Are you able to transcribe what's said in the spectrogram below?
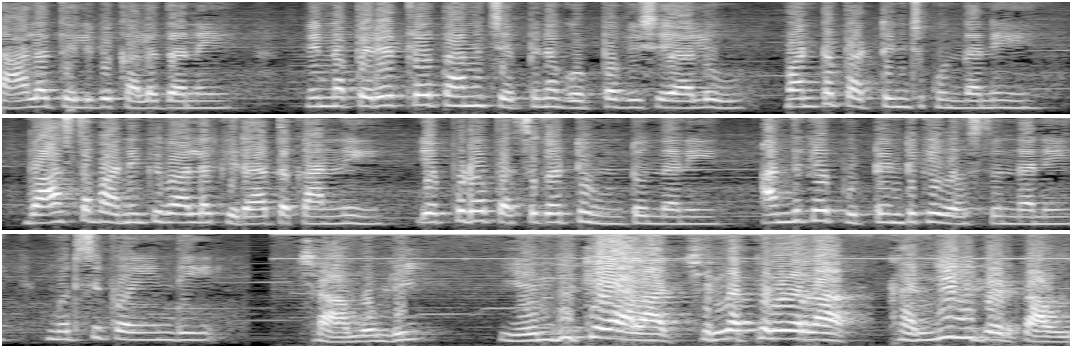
చాలా తెలివి కలదని నిన్న పెరట్లో తాను చెప్పిన గొప్ప విషయాలు వంట పట్టించుకుందని వాస్తవానికి వాళ్ళ కిరాతకాన్ని ఎప్పుడో పసిగట్టి ఉంటుందని అందుకే పుట్టింటికి వస్తుందని మురిసిపోయింది. చాముండి ఎందుకే అలా చిన్నపిల్లల కన్నీళ్ళు పెడతావు?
